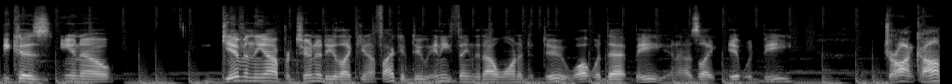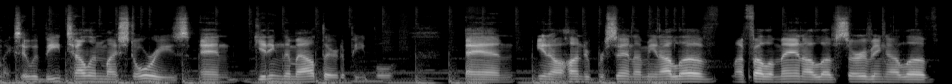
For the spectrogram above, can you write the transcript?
because, you know, given the opportunity, like, you know, if I could do anything that I wanted to do, what would that be? And I was like, it would be drawing comics. It would be telling my stories and getting them out there to people. And, you know, 100%. I mean, I love my fellow man. I love serving. I love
